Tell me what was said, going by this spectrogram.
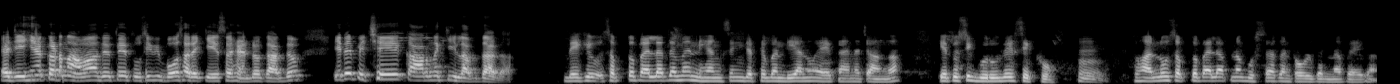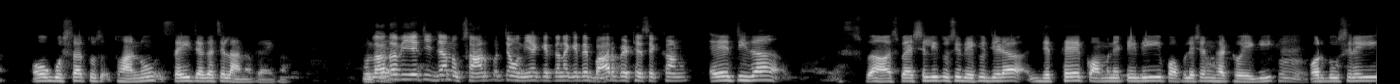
ਅਜਿਹੀਆਂ ਘਟਨਾਵਾਂ ਦੇ ਉੱਤੇ ਤੁਸੀਂ ਵੀ ਬਹੁਤ ਸਾਰੇ ਕੇਸ ਹੈਂਡਲ ਕਰਦੇ ਹੋ। ਇਹਦੇ ਪਿੱਛੇ ਕਾਰਨ ਕੀ ਲੱਭਦਾਗਾ? ਦੇਖਿਓ ਸਭ ਤੋਂ ਪਹਿਲਾਂ ਤਾਂ ਮੈਂ ਨਿਹੰਗ ਸਿੰਘ ਜਥੇਬੰਦੀਆਂ ਨੂੰ ਇਹ ਕਹਿਣਾ ਚਾਹਾਂਗਾ ਕਿ ਤੁਸੀਂ ਗੁਰੂ ਦੇ ਸਿੱਖ ਹੋ। ਤੁਹਾਨੂੰ ਸਭ ਤੋਂ ਪਹਿਲਾਂ ਆਪਣਾ ਗੁੱਸਾ ਕੰਟਰੋਲ ਕਰਨਾ ਪਏਗਾ। ਉਹ ਗੁੱਸਾ ਤੁਹਾਨੂੰ ਸਹੀ ਜਗ੍ਹਾ 'ਚ ਲਾਣਾ ਪਏਗਾ। ਤੁਹਾਨੂੰ ਲੱਗਦਾ ਵੀ ਇਹ ਚੀਜ਼ਾਂ ਨੁਕਸਾਨ ਪਹੁੰਚਾਉਂਦੀਆਂ ਕਿਤੇ ਨਾ ਕਿਤੇ ਬਾਹਰ ਬੈਠੇ ਸਿੱਖਾਂ ਨੂੰ। ਇਹ ਚੀਜ਼ਾਂ ਸਪੈਸ਼ਲੀ ਤੁਸੀਂ ਦੇਖਿਓ ਜਿਹੜਾ ਜਿੱਥੇ ਕਮਿਊਨਿਟੀ ਦੀ ਪੋਪੂਲੇਸ਼ਨ ਘਟ ਹੋਏਗੀ ਔਰ ਦੂਸਰੀ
